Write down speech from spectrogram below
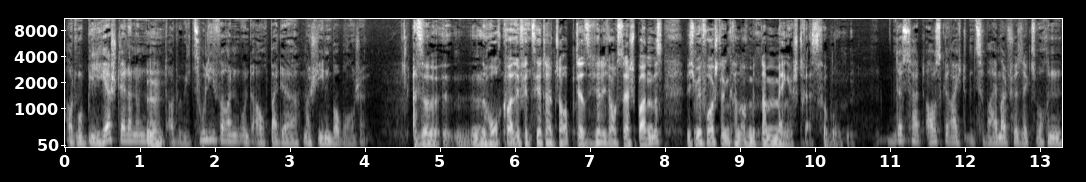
Automobilherstellern und, mhm. Automobilzulieferern und auch bei der Maschinenbaubranche. Also ein hochqualifizierter Job, der sicherlich auch sehr spannend ist, wie ich mir vorstellen kann, auch mit einer Menge Stress verbunden. Das hat ausgereicht, um zweimal für sechs Wochen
